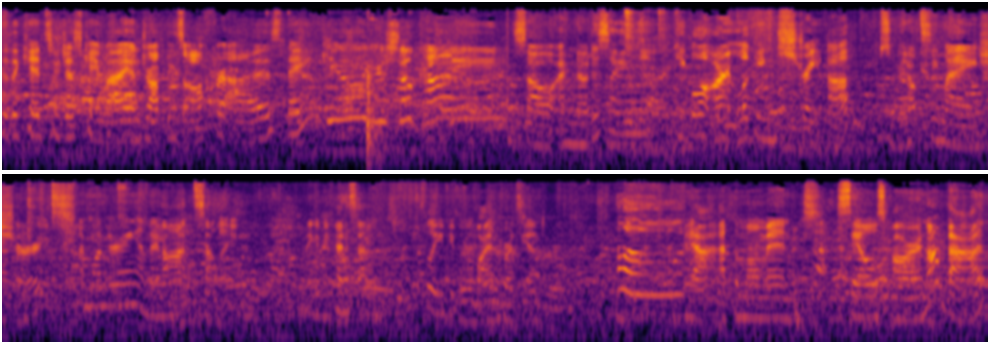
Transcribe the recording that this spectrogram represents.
to the kids who just came by and dropped these off for us. Thank you. You're so kind. So I'm noticing people aren't looking straight up, so they don't see my shirt. I'm wondering, and they're not selling. Making me kind of sad. Hopefully, people will buy them towards the end. Hello. Yeah, at the moment, sales are not bad,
